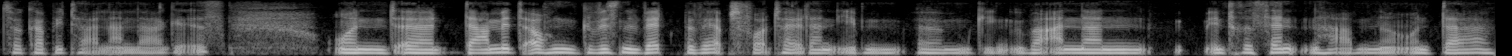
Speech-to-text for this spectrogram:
zur Kapitalanlage ist. Und äh, damit auch einen gewissen Wettbewerbsvorteil dann eben ähm, gegenüber anderen Interessenten haben. Ne? Und da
